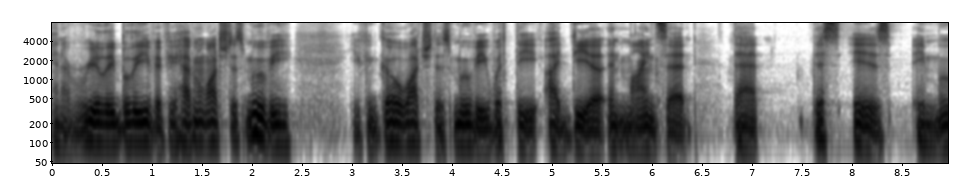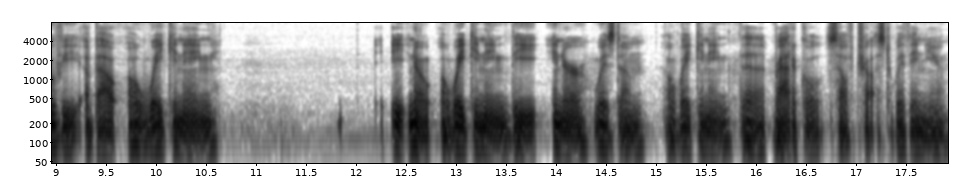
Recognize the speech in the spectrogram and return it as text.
And I really believe if you haven't watched this movie, you can go watch this movie with the idea and mindset that this is a movie about awakening you know, awakening the inner wisdom, awakening the radical self trust within you.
